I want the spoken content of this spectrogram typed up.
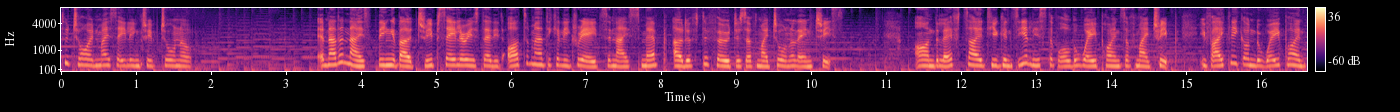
to join my sailing trip journal. Another nice thing about TripSailor is that it automatically creates a nice map out of the photos of my journal entries. On the left side you can see a list of all the waypoints of my trip. If I click on the waypoint,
